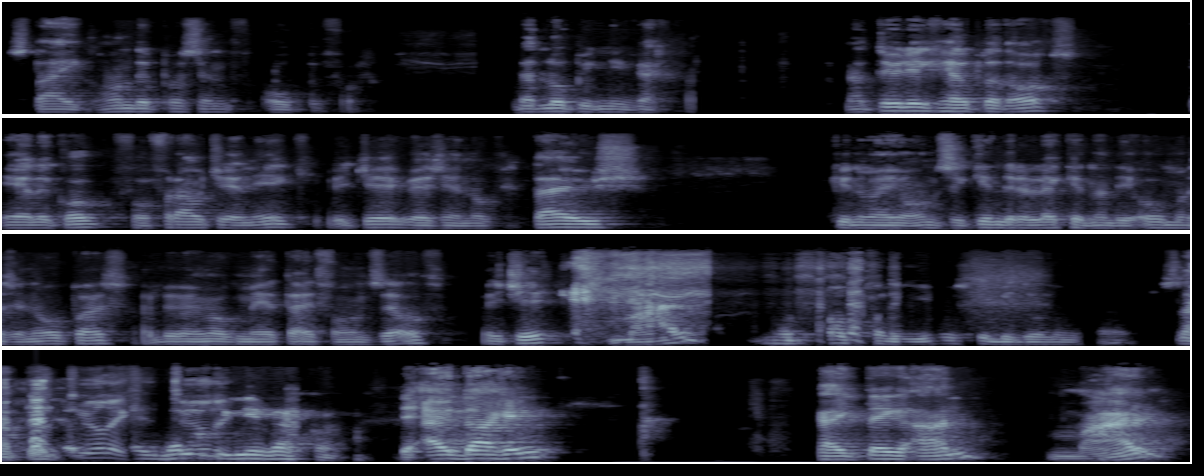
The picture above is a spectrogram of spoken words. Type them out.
sta ik 100% open voor. Dat loop ik niet weg van. Natuurlijk helpt dat ook. Eerlijk ook, voor vrouwtje en ik. Weet je, wij zijn ook thuis. Kunnen wij onze kinderen lekker naar die oma's en opa's. Hebben we ook meer tijd voor onszelf. Weet je. Maar het moet ook voor de juiste bedoeling zijn. Snap je? Tuurlijk, Daar loop ik niet weg. De uitdaging ga ik tegenaan. Maar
